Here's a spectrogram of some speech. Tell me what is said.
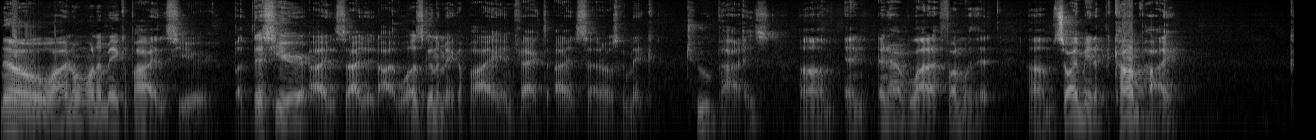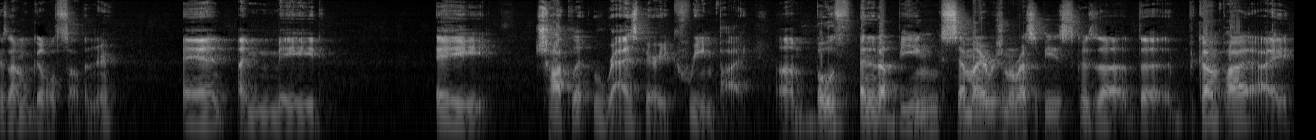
no, I don't want to make a pie this year. But this year, I decided I was going to make a pie. In fact, I decided I was going to make two pies um, and, and have a lot of fun with it. Um, so I made a pecan pie because I'm a good old southerner. And I made a chocolate raspberry cream pie. Um, both ended up being semi-original recipes because uh, the pecan pie I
